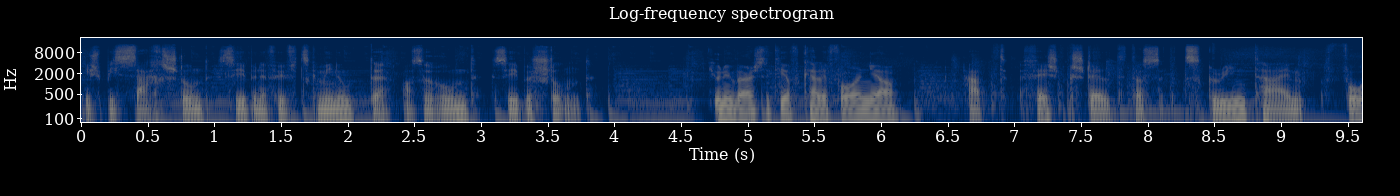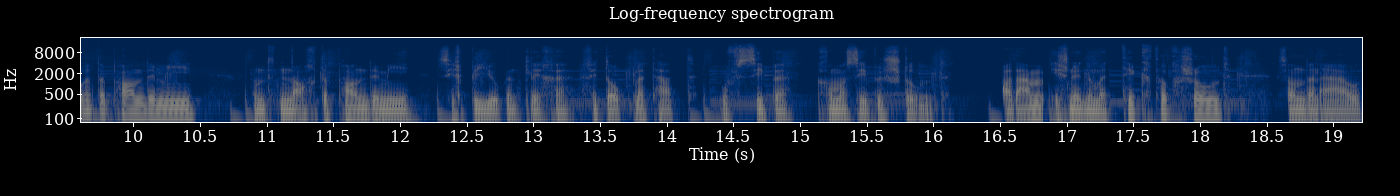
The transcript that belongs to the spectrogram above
ist bis 6 Stunden 57 Minuten, also rund 7 Stunden. Die University of California hat festgestellt, dass die Screen Time vor der Pandemie und nach der Pandemie sich bei Jugendlichen verdoppelt hat auf 7,7 Stunden. An dem ist nicht nur TikTok schuld, sondern auch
